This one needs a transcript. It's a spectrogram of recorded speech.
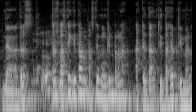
Nah terus terus pasti kita pasti mungkin pernah ada ta- di tahap di mana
